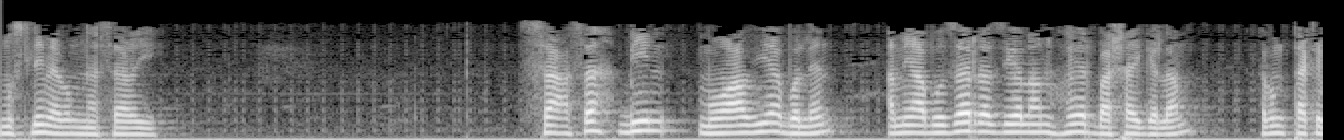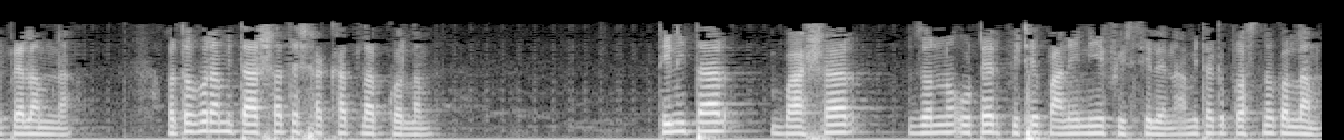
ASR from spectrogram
মুসলিম এবং নাসাই সাহসাহ বিন মোয়াবিয়া বলেন আমি আবুজার রাজিয়ালহের বাসায় গেলাম এবং তাকে পেলাম না। অতপর আমি তার সাথে সাক্ষাৎ লাভ করলাম। তিনি তার বাসার জন্য উটের পিঠে পানি নিয়ে ফিরছিলেন। আমি তাকে প্রশ্ন করলাম,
